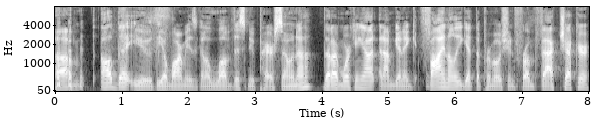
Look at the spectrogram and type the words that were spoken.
um, I'll bet you the Alarmy is going to love this new persona that I'm working out, and I'm going to finally get the promotion from fact checker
